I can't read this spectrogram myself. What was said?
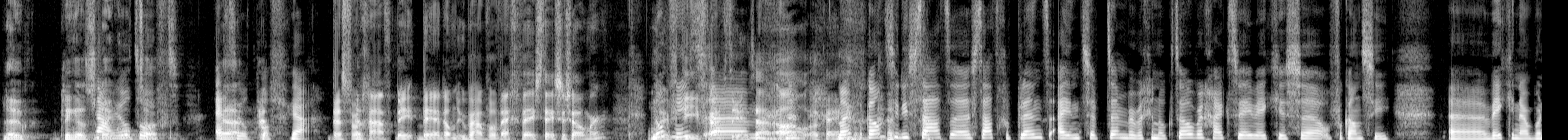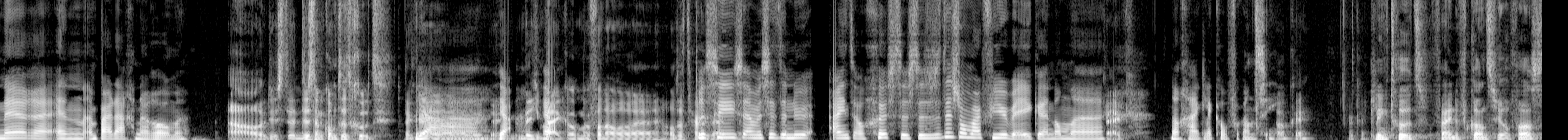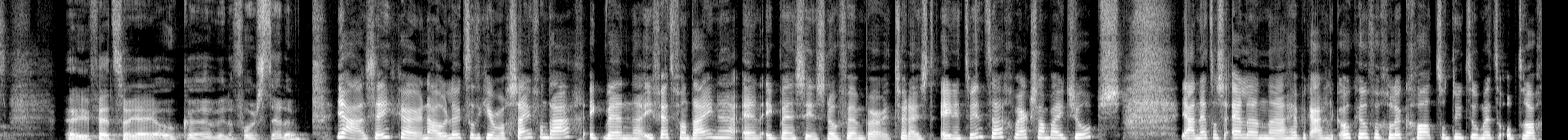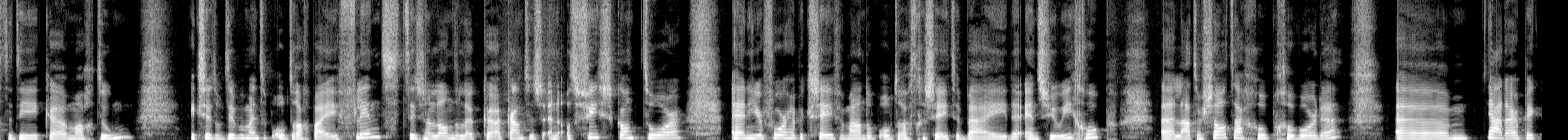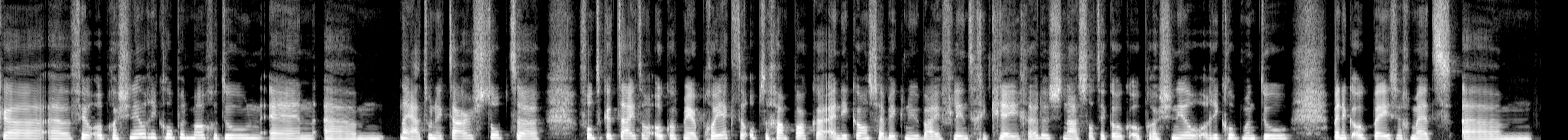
Leuk. Klinkt als een ja, leuke opdracht. Tof. Echt heel tof, ja. Best wel gaaf. Ben je, ben je, dan überhaupt wel weg geweest deze zomer? Om Nog even niet. die vraag erin te um, Oh, oké. Okay. Mijn vakantie die staat, uh, staat gepland. Eind september, begin oktober ga ik twee weekjes uh, op vakantie. Uh, een weekje naar Bonaire en een paar dagen naar Rome. Oh, dus, dus dan komt het goed. Dan kan ja, je ja, een beetje ja. bijkomen van al, al dat harde Precies, werken. en we zitten nu eind augustus, dus het is nog maar vier weken. En dan, Kijk. dan ga ik lekker op vakantie. Oké. Okay. Okay. Klinkt goed. Fijne vakantie alvast. Hey, zou jij je ook uh, willen voorstellen? Ja, zeker. Nou, leuk dat ik hier mag zijn vandaag. Ik ben uh, Yvette van Dijnen en ik ben sinds november 2021 werkzaam bij Jobs. Ja, net als Ellen uh, heb ik eigenlijk ook heel veel geluk gehad tot nu toe met de opdrachten die ik mag doen. Ik zit op dit moment op opdracht bij Flint. Het is een landelijk accountants- en advieskantoor. En hiervoor heb ik zeven maanden op opdracht gezeten bij de NCOI-groep. Uh, later Salta-groep geworden. Um, ja, daar heb ik uh, uh, veel operationeel recruitment mogen doen. En um, nou ja, toen ik daar stopte, vond ik het tijd om ook wat meer projecten op te gaan pakken. En die kans heb ik nu bij Flint gekregen. Dus naast dat ik ook operationeel recruitment doe, ben ik ook bezig met um,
